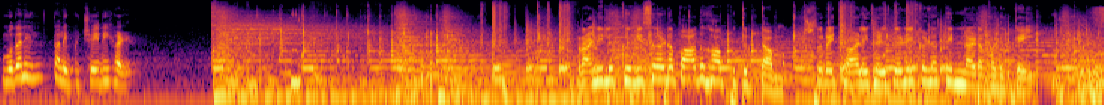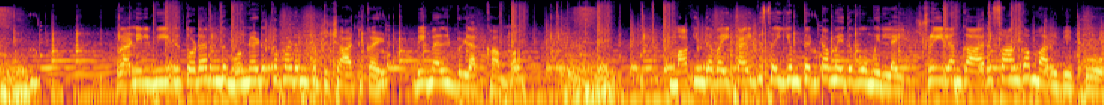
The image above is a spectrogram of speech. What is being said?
முதலில் தலைப்புச் செய்திகள். ரணிலுக்கு விசேட பாதுகாப்பு திட்டம். சிறைச்சாலைகள் திணைக்களத்தின் நடவடிக்கை. ரணில் மீது தொடர்ந்து முன்னெடுக்கப்படும் குற்றச்சாட்டுகள். விமல் விளக்கம். மகிந்தவை கைது செய்யும் திட்டம் எதுவும் இல்லை. ஸ்ரீலங்கா அரசாங்கம் அறிவிப்பு.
